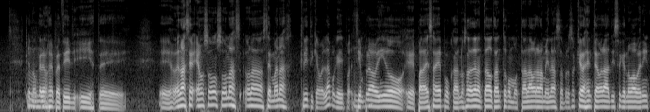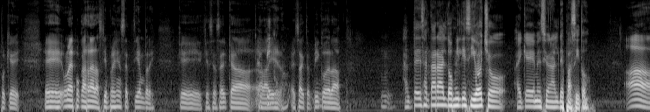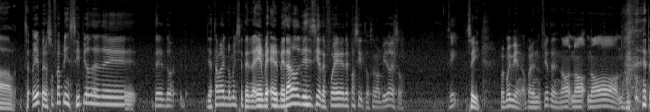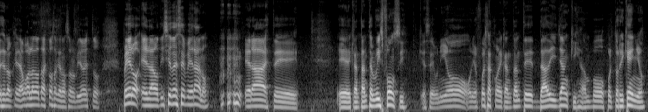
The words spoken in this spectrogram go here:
Que no queremos repetir. Y este. eh, una son son unas, unas semanas críticas, ¿verdad? Porque pues, siempre ha venido eh, para esa época. No se ha adelantado tanto como está ahora la amenaza. Por eso es que la gente ahora dice que no va a venir. Porque es una época rara. Siempre es en septiembre que, que se acerca El a la pico. isla. Exacto, el pico de la. Antes de saltar al 2018, hay que mencionar Despacito. Ah, oye, pero eso fue a principios de, de- ya estaba en 2007. El, el verano del 17 fue despacito, se me olvidó eso. Sí. Sí, pues muy bien. Pues fíjate, no, no, no, no este, lo que habíamos hablado de otras cosas que nos olvidó esto. Pero en la noticia de ese verano era este el cantante Luis Fonsi que se unió, unió fuerzas con el cantante Daddy Yankee, ambos puertorriqueños,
